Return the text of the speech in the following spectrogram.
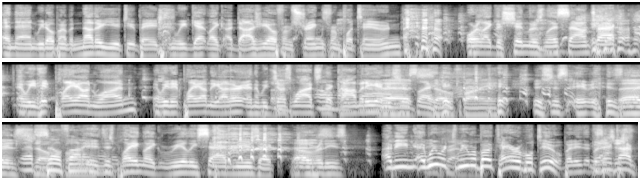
And then we'd open up another YouTube page and we'd get like Adagio from Strings from Platoon or like the Schindler's List soundtrack. And we'd hit play on one and we'd hit play on the other. And then we just watch Oh the my comedy God. and it's just like, so funny. it's just, it was That like, is That's so, so funny. funny. He's just playing like really sad music That over is these. I mean, and we were we incredible. were both terrible too, but at the But same it's just- time,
